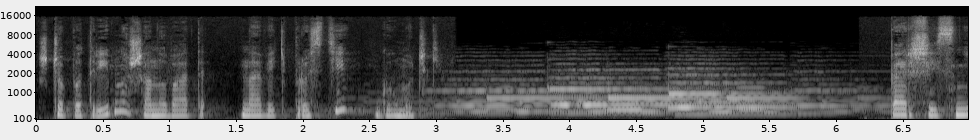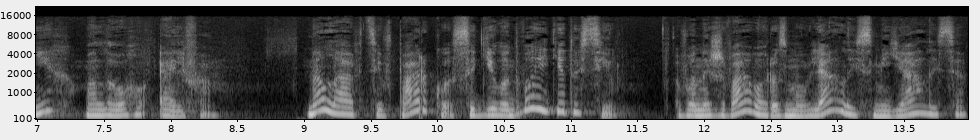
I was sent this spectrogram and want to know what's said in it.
що потрібно шанувати навіть прості гумочки. Перший сніг малого ельфа. На лавці в парку сиділо двоє дідусів. Вони жваво розмовляли сміялися.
